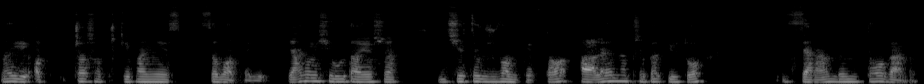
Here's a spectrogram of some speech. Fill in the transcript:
No i od, czas oczekiwania jest soboty. I Jak mi się uda jeszcze, dzisiaj to już wątpię w to, ale na przykład jutro zaraz bym to ogarnął.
